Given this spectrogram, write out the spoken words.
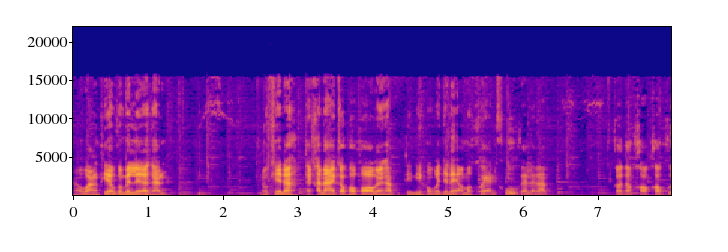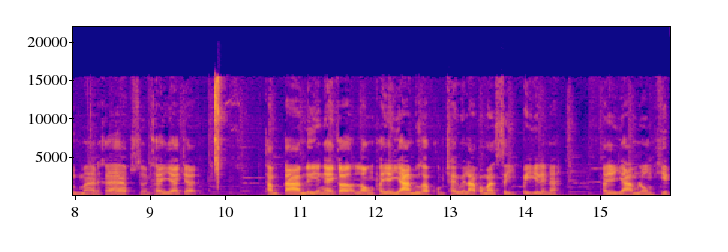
เอาวางเทียบกันไปเลยแล้วกันโอเคนะ แต่ขนาดก็พอๆกันครับ ทีนี้ผมก็จะได้เอามาแขวนคู่กันแล้วครับ ก็ต้องขอขอบคุณมากนะครับ ส่วนใครอยากจะทำตามหรือยังไงก็ลองพยายามดูครับ ผมใช้เวลาประมาณ 4 ปีเลยนะ พยายามลงคลิป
